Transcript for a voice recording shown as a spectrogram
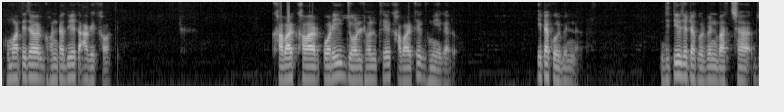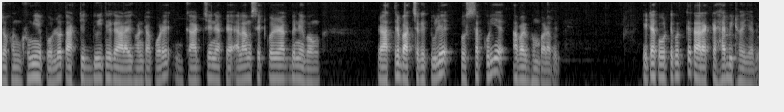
ঘুমাতে যাওয়ার ঘণ্টা দুয়েক আগে খাওয়াতে। খাবার খাওয়ার পরেই জল ঢল খেয়ে খাবার খেয়ে ঘুমিয়ে গেল। এটা করবেন না। দ্বিতীয় যেটা করবেন, বাচ্চা যখন ঘুমিয়ে পড়ল, তার ঠিক দুই থেকে আড়াই ঘণ্টা পরে গার্জেন একটা অ্যালার্ম সেট করে রাখবেন এবং রাত্রে বাচ্চাকে তুলে প্রস্রাব করিয়ে আবার ঘুম পাড়াবেন। এটা করতে করতে তার একটা হ্যাবিট হয়ে যাবে।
